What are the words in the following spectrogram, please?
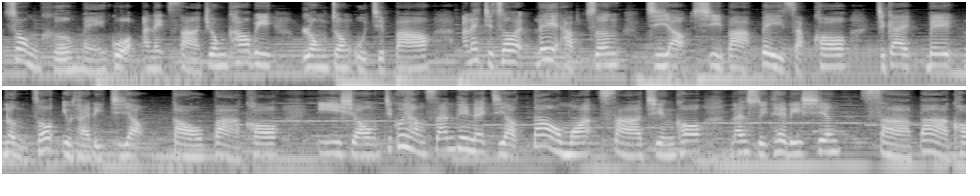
综合莓果，安尼三种口味拢总有一包，安尼一组的礼盒装只要四百八十块，一个买两组犹太利只要。九百块以上，即几项产品呢，只要到满三千块，咱随替你省三百块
